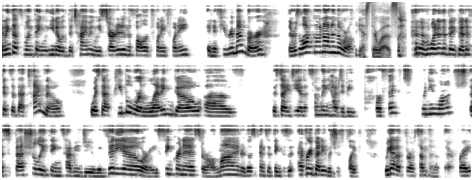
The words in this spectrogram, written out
I think that's one thing, you know, the timing we started in the fall of 2020. And if you remember, there was a lot going on in the world. Yes, there was. one of the big benefits at that time, though, was that people were letting go of this idea that something had to be perfect when you launched, especially things having to do with video or asynchronous or online or those kinds of things. Everybody was just like, we got to throw something up there, right?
